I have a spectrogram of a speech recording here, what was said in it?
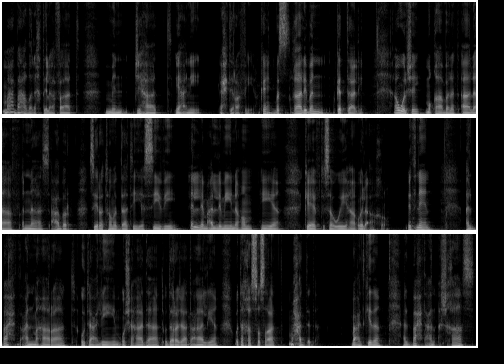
مع بعض الاختلافات من جهات يعني احترافية أوكي؟ بس غالبا كالتالي. أول شيء مقابلة آلاف الناس عبر سيرتهم الذاتية السي في اللي معلمينهم هي كيف تسويها وإلى آخره. اثنين البحث عن مهارات وتعليم وشهادات ودرجات عالية وتخصصات محددة. بعد كذا البحث عن أشخاص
